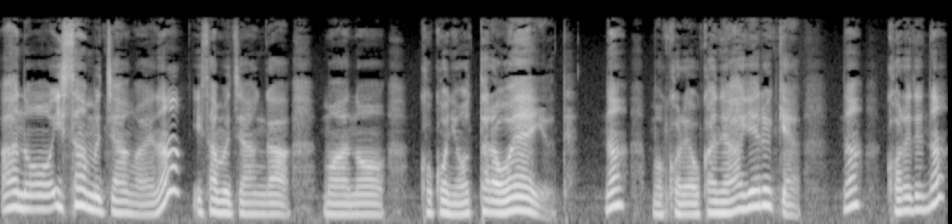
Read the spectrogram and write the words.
あのー、イサムちゃんがやな、イサムちゃんが、もうあのー、ここにおったらおえ言うて。な、もうこれお金あげるけん。な、これでな、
